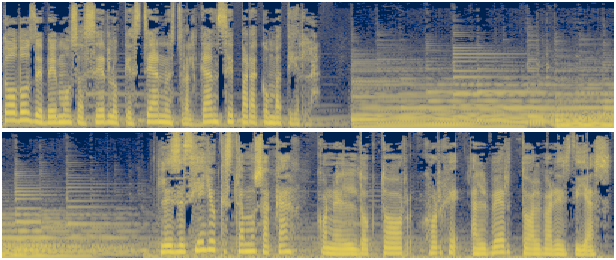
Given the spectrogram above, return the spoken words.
todos debemos hacer lo que esté a nuestro alcance para combatirla. Les decía yo que estamos acá con el doctor Jorge Alberto Álvarez Díaz.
